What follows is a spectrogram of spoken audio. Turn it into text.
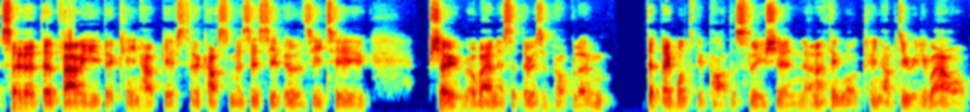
So the, the value that CleanHub gives to the customers is the ability to show awareness that there is a problem, that they want to be part of the solution. And I think what Clean CleanHub do really well,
